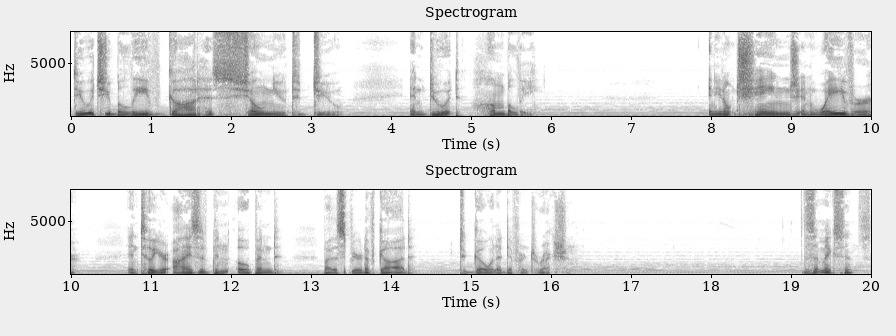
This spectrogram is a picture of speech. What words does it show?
do what you believe God has shown you to do, and do it humbly. And you don't change and waver until your eyes have been opened by the Spirit of God to go in a different direction. Does that make sense?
